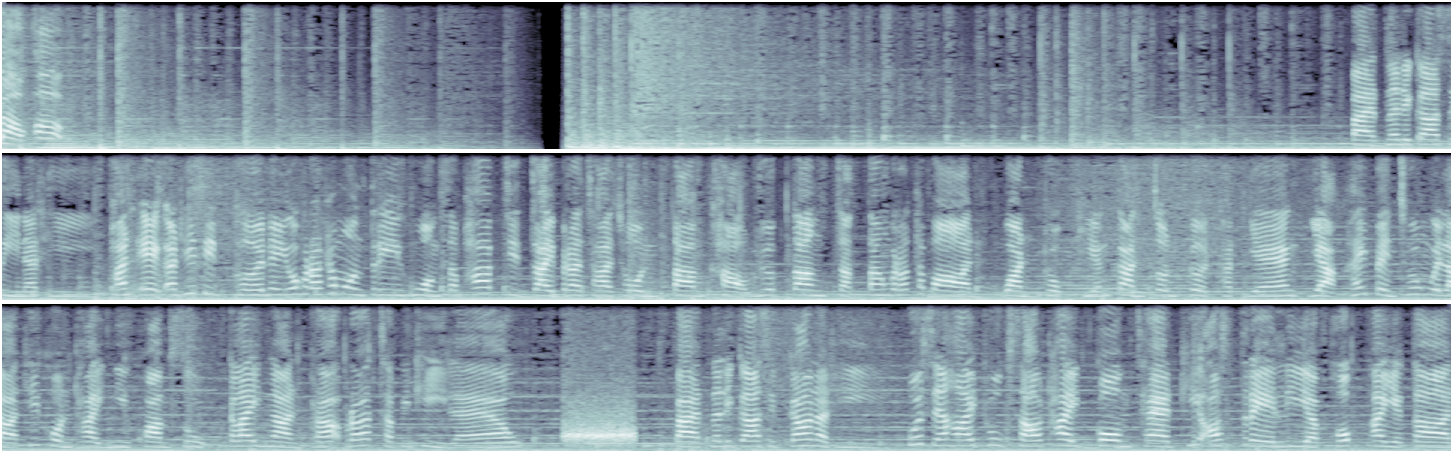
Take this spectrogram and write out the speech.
Round Up 8นาฬิกา4นาที พันเอกอธิสิทธิ์เผยนายกรัฐมนตรีห่วงสภาพจิตใจประชาชน ตามข่าวเลือกตั้งจัดตั้งรัฐบาล วันถกเถียงกันจนเกิดขัดแย้ง อยากให้เป็นช่วงเวลาที่คนไทยมีความสุข ใกล้งานพระราชพิธีแล้ว 8นาฬิกา19 นาที ผู้เสียหายถูกสาวไทยโกงแชร์ที่ออสเตรเลียพบอายการ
